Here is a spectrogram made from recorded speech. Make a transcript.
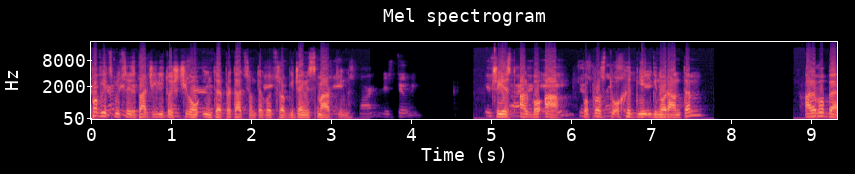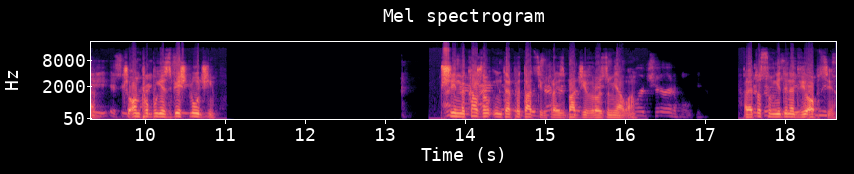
Powiedz mi, co jest bardziej litościwą interpretacją tego, co robi James Martin. Czy jest albo A, po prostu ohydnie ignorantem, albo B, czy on próbuje zwieść ludzi. Przyjmę każdą interpretację, która jest bardziej wyrozumiała. Ale to są jedyne dwie opcje,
